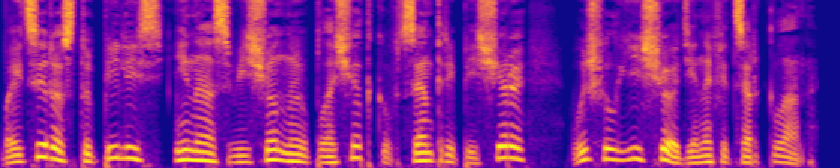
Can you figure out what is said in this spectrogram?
Бойцы расступились, и на освещенную площадку в центре пещеры вышел еще один офицер клана.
